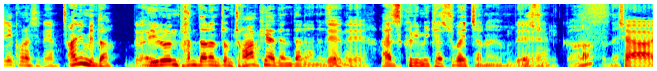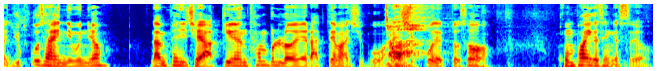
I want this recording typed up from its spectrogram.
시니컬 하시네요. 아닙니다. 네. 아, 이런 판단은 좀 정확해야 된다라는 네, 생각. 네. 아이스크림이 개수가 있잖아요. 네. 개수니까. 네. 자, 6942님은요. 남편이 제 아끼는 텀블러에 라떼 마시고 안 씻고 냅둬서 곰팡이가 생겼어요.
